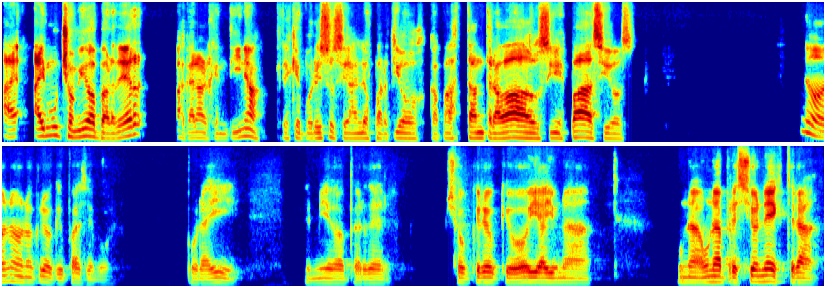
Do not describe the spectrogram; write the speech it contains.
¿Hay mucho miedo a perder acá en Argentina? ¿Crees que por eso se dan los partidos capaz tan trabados, sin espacios? No, no, no creo que pase por, por ahí el miedo a perder. Yo creo que hoy hay una, una, presión extra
